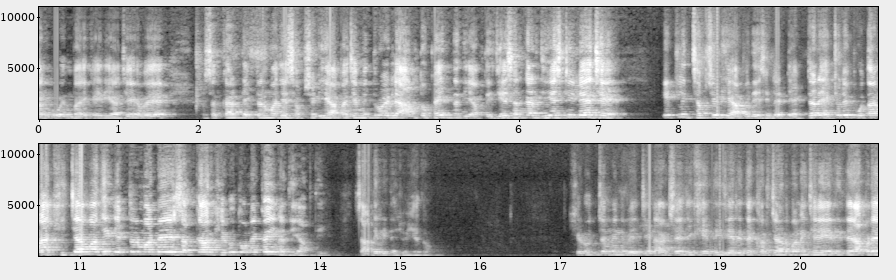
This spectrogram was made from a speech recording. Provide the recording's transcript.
હરગોવિંદભાઈ કહી રહ્યા છે. હવે સરકાર ટ્રેક્ટરમાં જે સબસિડી આપે છે મિત્રો, એટલે આમ તો કંઈ જ નથી આપતી. જે સરકાર જીએસટી લે છે એટલી જ સબસિડી આપી દે છે. એટલે ટ્રેક્ટર એકચ્યુઅલી પોતાના ખીચામાંથી ટ્રેક્ટર માટે સરકાર ખેડૂતોને કંઈ નથી આપતી. સાદી રીતે જોઈએ તો. ખેડૂત જમીન વેચી નાખશે. જે ખેતી જે રીતે ખર્ચાળ બની છે, એ રીતે આપણે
